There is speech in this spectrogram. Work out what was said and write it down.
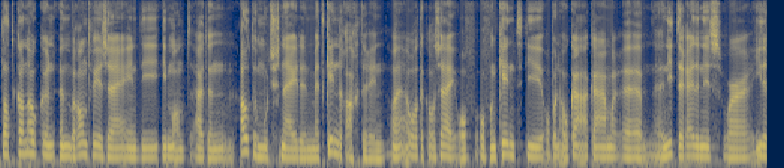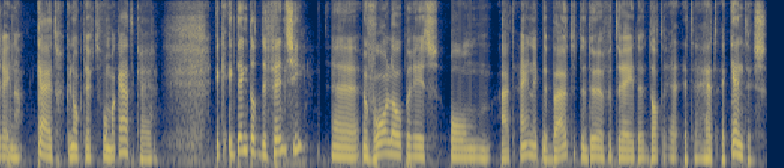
dat kan ook een, een brandweer zijn die iemand uit een auto moet snijden met kinderen achterin. Wat ik al zei. Of, of een kind die op een OK-kamer niet te redden is waar iedereen keihard geknokt heeft voor elkaar te krijgen. Ik, ik denk dat Defensie een voorloper is om uiteindelijk naar buiten te durven treden dat het, het erkend is.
